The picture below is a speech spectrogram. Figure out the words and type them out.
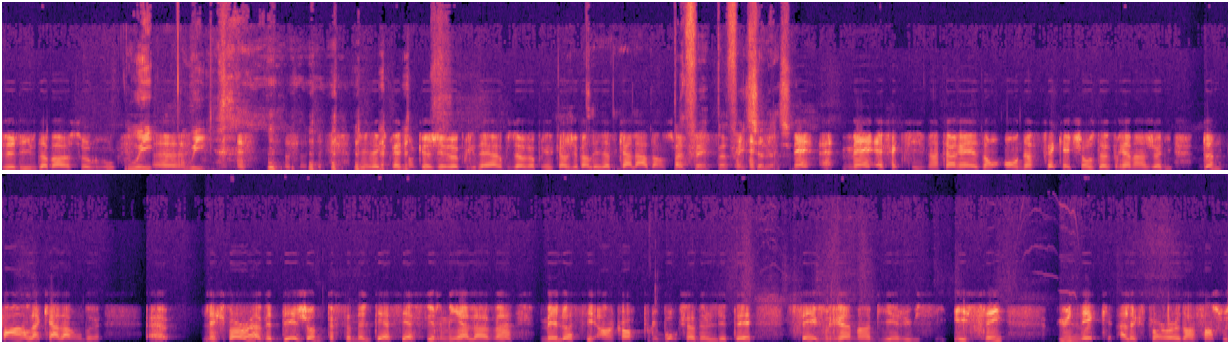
livre de beurre sur roue. Oui, euh, oui. c'est une expression que j'ai repris d'ailleurs plusieurs reprises quand j'ai parlé d'escalade ensuite. Parfait, parfait, excellent. mais, mais effectivement, tu as raison, on a fait quelque chose de vraiment joli. D'une part, la calandre. Euh, L'Explorer avait déjà une personnalité assez affirmée à l'avant, mais là, c'est encore plus beau que ça ne l'était. C'est vraiment bien réussi. Et c'est unique à l'Explorer, dans le sens où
